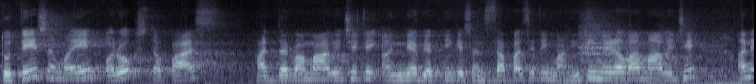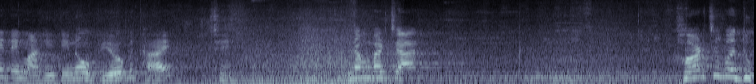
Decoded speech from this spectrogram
તો તે સમયે પરોક્ષ તપાસ હાથ ધરવામાં આવે છે એટલે અન્ય વ્યક્તિ કે સંસ્થા પાસેથી માહિતી મેળવવામાં આવે છે અને તે માહિતીનો ઉપયોગ થાય છે. નંબર ચાર. ખર્ચ વધુ.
